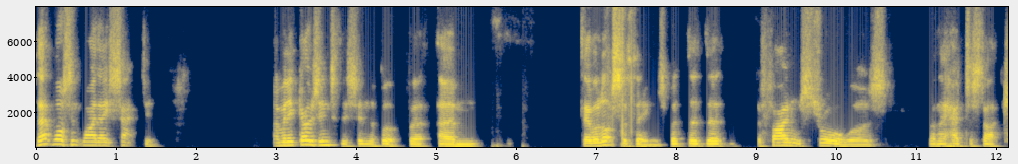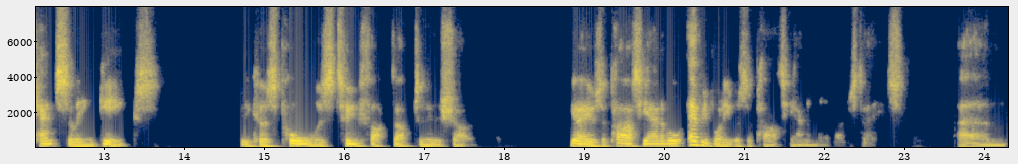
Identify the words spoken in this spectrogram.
that wasn't why they sacked him. I mean it goes into this in the book, but um there were lots of things, but the the, the final straw was when they had to start cancelling gigs because Paul was too fucked up to do the show. You know, he was a party animal. Everybody was a party animal in those days. Um,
